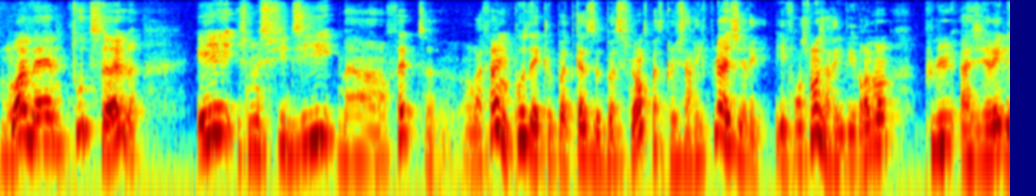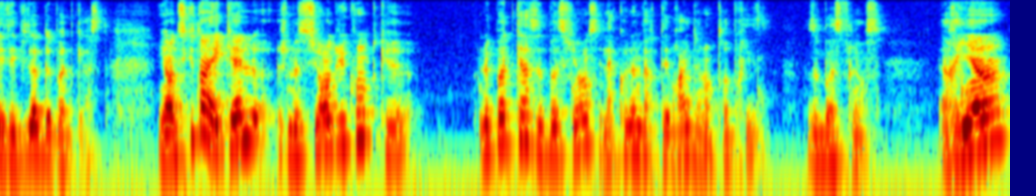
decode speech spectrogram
moi-même, toute seule. Et je me suis dit, ben, en fait, on va faire une pause avec le podcast de Boss Fluence parce que j'arrive plus à gérer. Et franchement, j'arrivais vraiment plus à gérer les épisodes de podcast. Et en discutant avec elle, je me suis rendu compte que le podcast de Boss Fluence est la colonne vertébrale de l'entreprise The Boss Fluence. Rien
